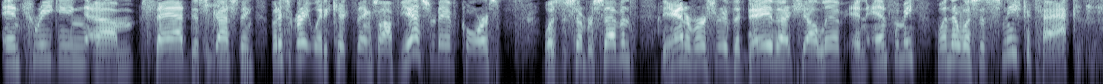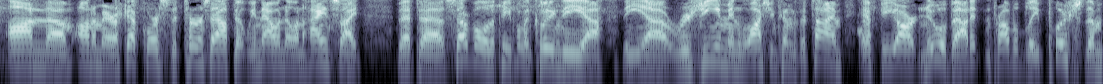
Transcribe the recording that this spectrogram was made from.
intriguing, um, sad, disgusting, but it's a great way to kick things off. Yesterday, of course, was December 7th, the anniversary of the day that shall live in infamy, when there was a sneak attack on um, on America. Of course, it turns out that we now know in hindsight that uh, several of the people, including the uh, the uh, regime in Washington at the time, FDR, knew about it and probably pushed them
